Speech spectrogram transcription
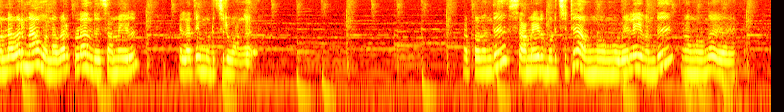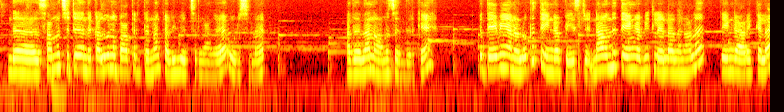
ஒன் ஹவர்னால் ஒன் ஹவர்க்குள்ளே அந்த சமையல் எல்லாத்தையும் முடிச்சிருவாங்க. அப்போ வந்து சமையல் முடிச்சுட்டு அவங்கவுங்க வேலையை வந்து அவங்கவுங்க இந்த சமைச்சிட்டு அந்த கழுவின பாத்திரத்தெல்லாம் கழுவி வச்சுருவாங்க ஒரு சிலர். அதை தான் நானும் செஞ்சுருக்கேன். இப்போ தேவையான அளவுக்கு தேங்காய் பேஸ்ட்டு நான் வந்து தேங்காய் வீட்டில் இல்லாதனால தேங்காய் அரைக்கலை.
